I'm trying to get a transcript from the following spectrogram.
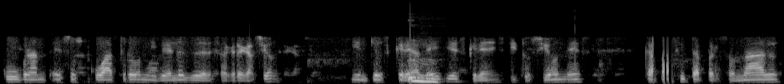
cubran esos cuatro niveles de desagregación. Y entonces crea leyes, crea instituciones, capacita personal,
